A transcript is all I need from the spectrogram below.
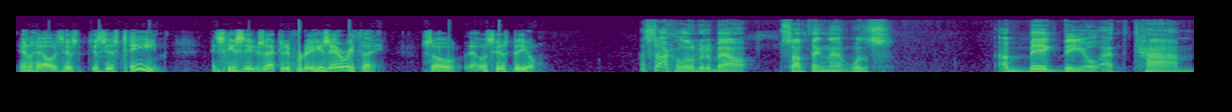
And hell, it's his, it's his team. It's, he's the executive producer. He's everything. So that was his deal. Let's talk a little bit about something that was a big deal at the time.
